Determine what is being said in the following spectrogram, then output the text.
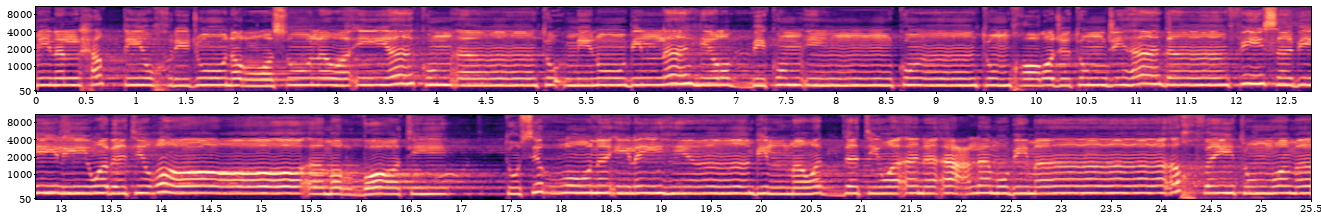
من الحق يخرجون الرسول وإياكم أن تؤمنوا بالله ربكم إن كنتم خرجتم جهادا في سبيلي وابتغاء مرضاتي تسرون إليهم بالمودة وأنا أعلم بما أخفيتم وما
